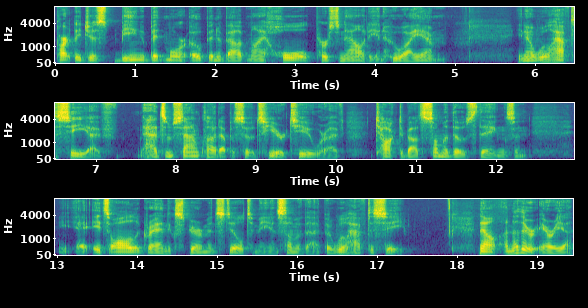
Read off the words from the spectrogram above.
partly just being a bit more open about my whole personality and who I am. You know, we'll have to see. I've had some SoundCloud episodes here too where I've talked about some of those things and it's all a grand experiment still to me, and some of that, but we'll have to see. Now, another area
